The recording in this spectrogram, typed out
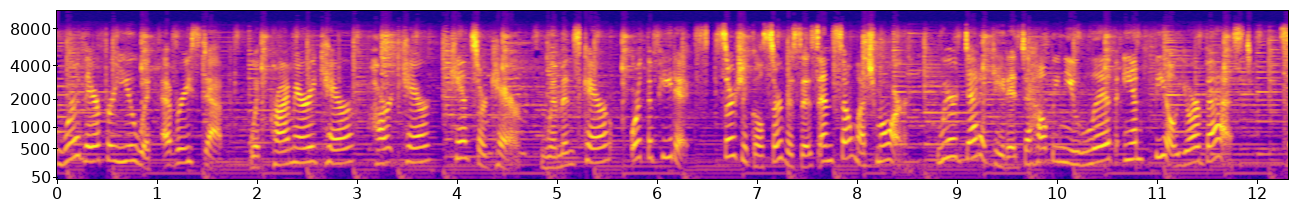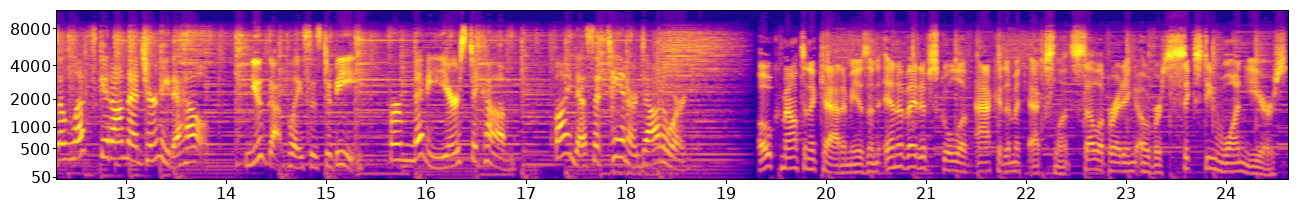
we're there for you with every step with primary care, heart care, cancer care, women's care, orthopedics, surgical services, and so much more. We're dedicated to helping you live and feel your best. So let's get on that journey to health. You've got places to be for many years to come. Find us at tanner.org. Oak Mountain Academy is an innovative school of academic excellence celebrating over 61 years.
